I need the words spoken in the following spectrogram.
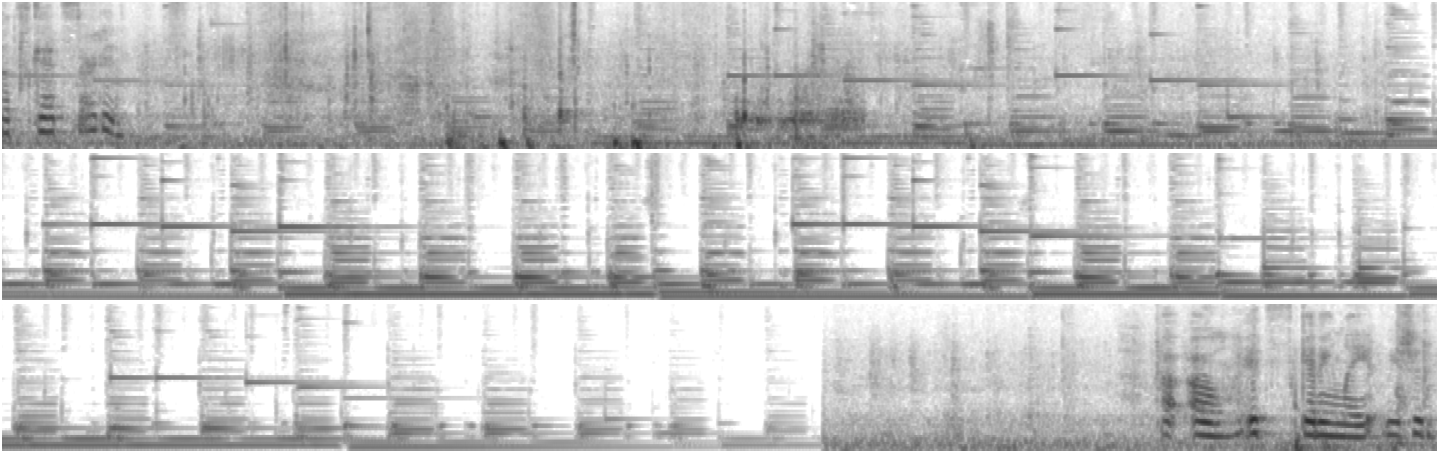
Let's get started. Uh, oh, it's getting late. We should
